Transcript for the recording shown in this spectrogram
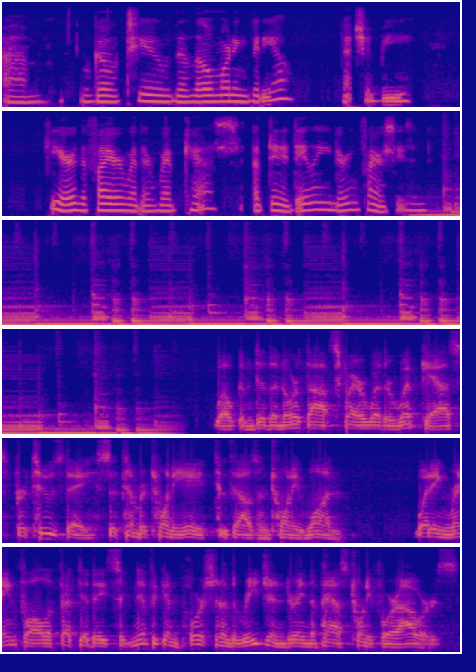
Um, we'll go to the little morning video. That should be here, the fire weather webcast, updated daily during fire season. Welcome to the North Ops Fire Weather Webcast for Tuesday, September 28, 2021. Wetting rainfall affected a significant portion of the region during the past 24 hours.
